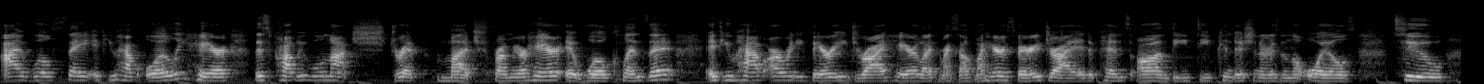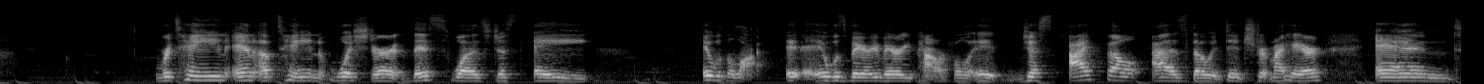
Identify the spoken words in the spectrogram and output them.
I will say if you have oily hair, this probably will not strip much from your hair. It will cleanse it. If you have already very dry hair like myself, my hair is very dry. It depends on the deep conditioners and the oils to retain and obtain moisture. This was just a, it was a lot it, it was very, very powerful. It just, I felt as though it did strip my hair and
